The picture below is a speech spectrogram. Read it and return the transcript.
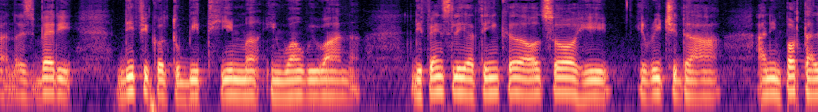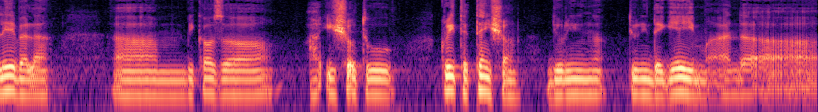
and it's very difficult to beat him in one v one. Defensively, I think uh, also he he reached an important level um, because uh, he showed to great attention during during the game and uh,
